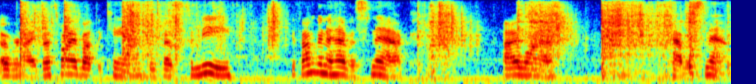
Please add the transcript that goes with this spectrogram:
overnight. That's why I bought the can, because to me, if I'm going to have a snack, I want to have a snack.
